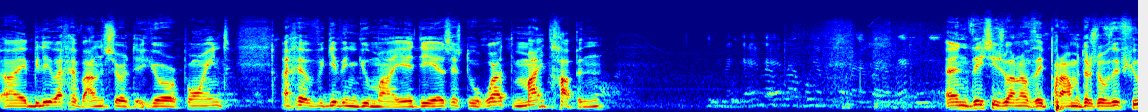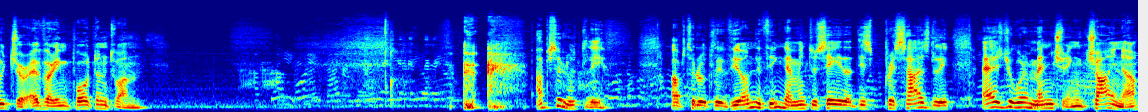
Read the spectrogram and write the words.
I believe I have answered your point. I have given you my ideas as to what might happen. And this is one of the parameters of the future, a very important one. Absolutely. Absolutely. The only thing I mean to say that is precisely as you were mentioning China.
